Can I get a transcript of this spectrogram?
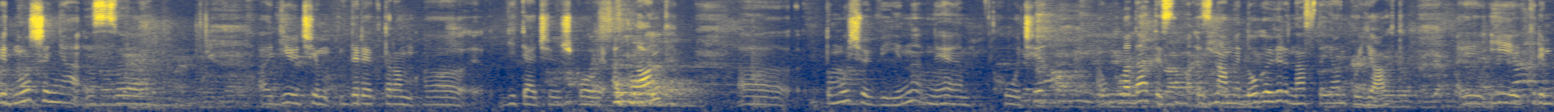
відношення з е, діючим директором е, дитячої школи Атлант, е, тому що він не хоче укладати з нами договір на стоянку яхт. Е, І крім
